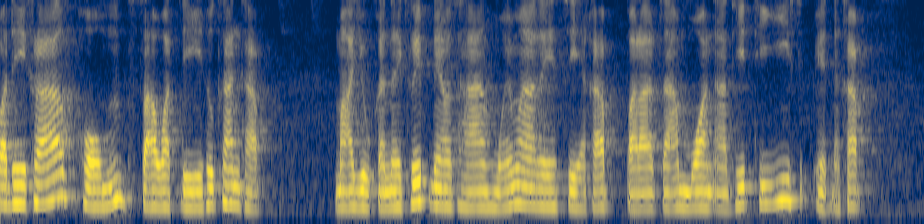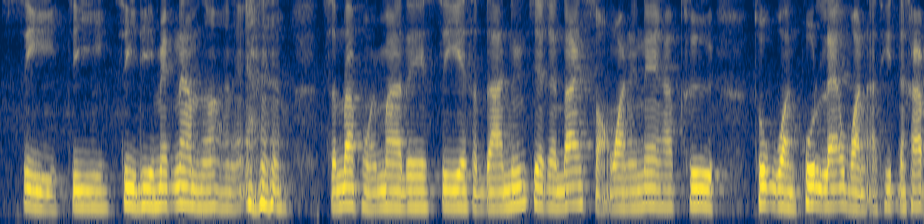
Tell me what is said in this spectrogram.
วัสดีครับ ผมสวัสดีทุกท่านครับ มาอยู่กันในคลิปแนวทางหวยมาเลเซียครับ ประจำวันอาทิตย์ที่ 21 นะครับ 4G 4D Magnum เนาะนนี้สำหรับหวยมาเลเซียสัปดาห์นึงเจอกันได้ 2 วันแน่ๆครับ คือทุกวันพุธและวันอาทิตย์นะครับ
